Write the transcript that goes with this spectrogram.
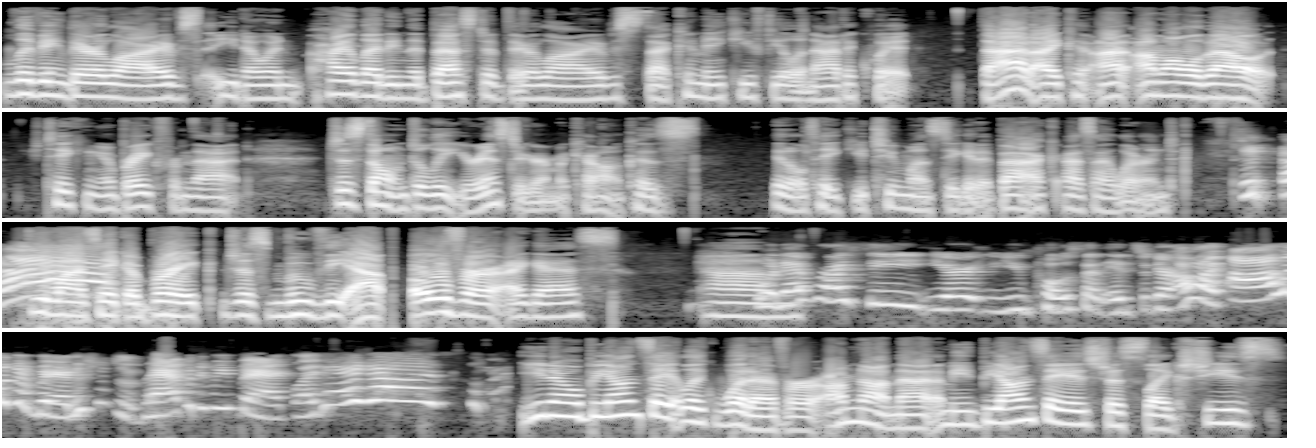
living their lives, you know, and highlighting the best of their lives that can make you feel inadequate that I can I, I'm all about taking a break from that. Just don't delete your Instagram account because it'll take you two months to get it back, as I learned. if you want to take a break, just move the app over, I guess. Um, Whenever I see your you post on Instagram, I'm like, oh look at man, she's just happy to be back. Like, hey guys. You know, Beyonce, like whatever. I'm not mad. I mean, Beyonce is just like she's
